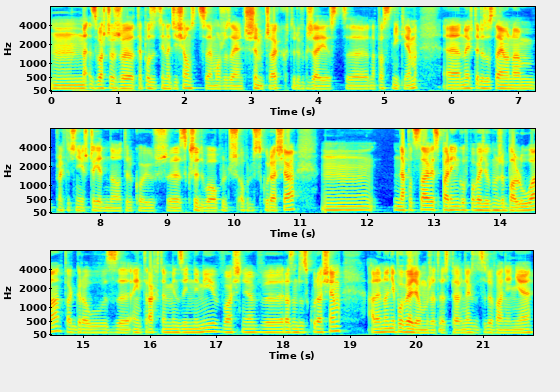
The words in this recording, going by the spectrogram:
mm, zwłaszcza, że te pozycje na dziesiątce może zająć Szymczak, który w grze jest e, napastnikiem, no i wtedy zostają nam praktycznie jeszcze jedno tylko już skrzydło oprócz, oprócz Skurasia. Mm, na podstawie sparingów powiedziałbym, że Balua, tak grał z Eintrachtem między innymi właśnie w, razem ze Skurasiem, ale no nie powiedziałbym, że to jest pewniak, zdecydowanie nie.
